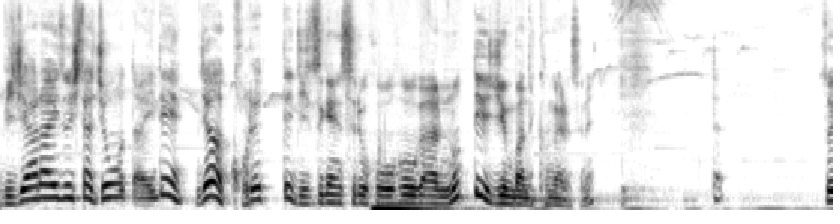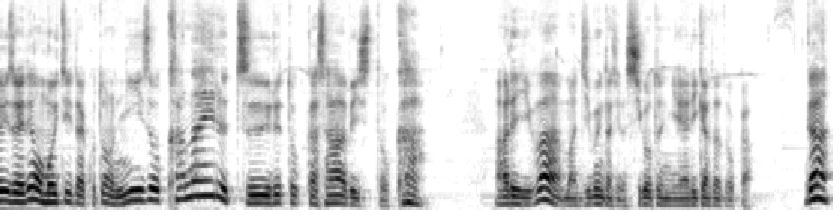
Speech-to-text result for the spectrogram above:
ビジュアライズした状態で、じゃあこれって実現する方法があるのっていう順番で考えるんですよね。それぞれで思いついたことのニーズを叶えるツールとかサービスとか、あるいはま自分たちの仕事のやり方とかが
